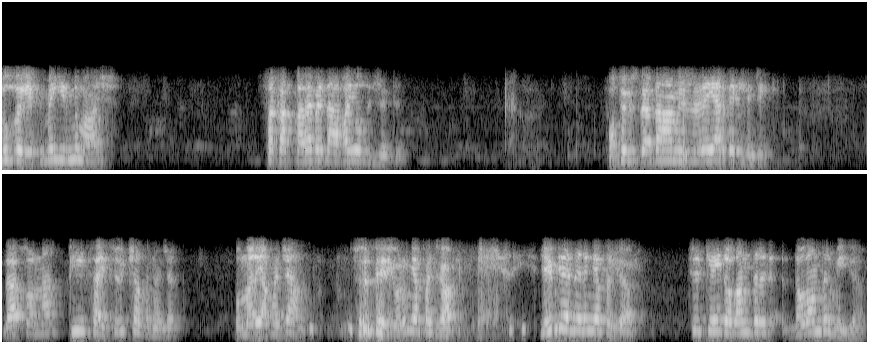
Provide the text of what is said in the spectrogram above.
Dul ve yetime 20 maaş. Sakatlara bedava yol ücreti. Otobüslerde hamilelere yer verilecek. Daha sonra pi sayısı 3 alınacak. Bunları yapacağım. Söz veriyorum yapacağım. Yemin ederim yapacağım. Türkiye'yi dolandır dolandırmayacağım.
